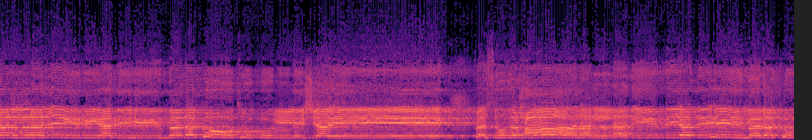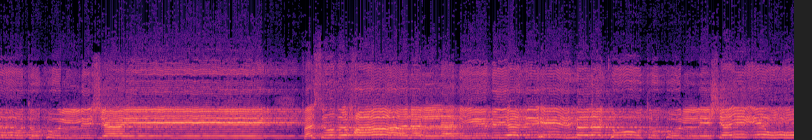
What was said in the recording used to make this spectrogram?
الذي بيده ملكوت كل شيء. فسبحان الذي بيده ملكوت كل شيء. فسبحان الذي بيده ملكوت كل شيء.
